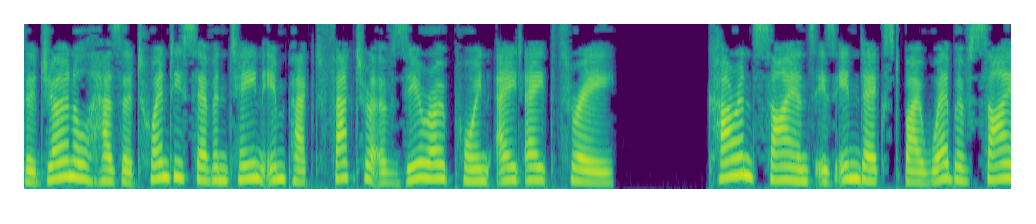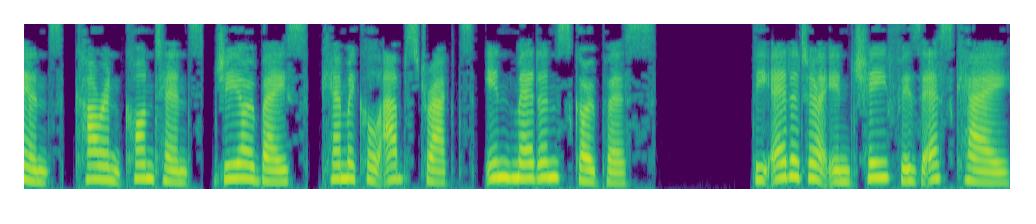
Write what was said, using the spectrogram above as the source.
the journal has a 2017 impact factor of 0.883. Current Science is indexed by Web of Science, Current Contents, Geobase, Chemical Abstracts, IndMed and Scopus. The editor-in-chief is S.K.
